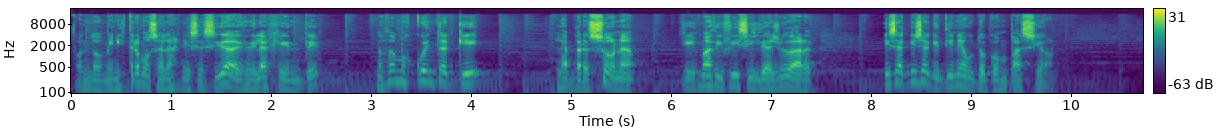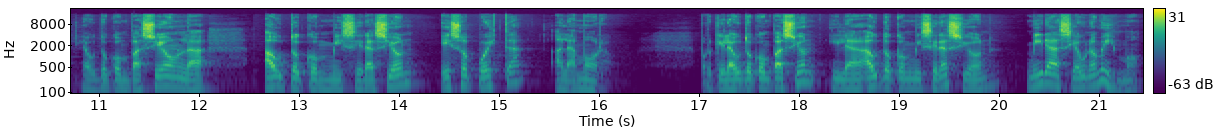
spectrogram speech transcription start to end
cuando ministramos a las necesidades de la gente, nos damos cuenta que la persona que es más difícil de ayudar es aquella que tiene autocompasión. La autocompasión, la autoconmiseración es opuesta al amor. Porque la autocompasión y la autoconmiseración mira hacia uno mismo,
